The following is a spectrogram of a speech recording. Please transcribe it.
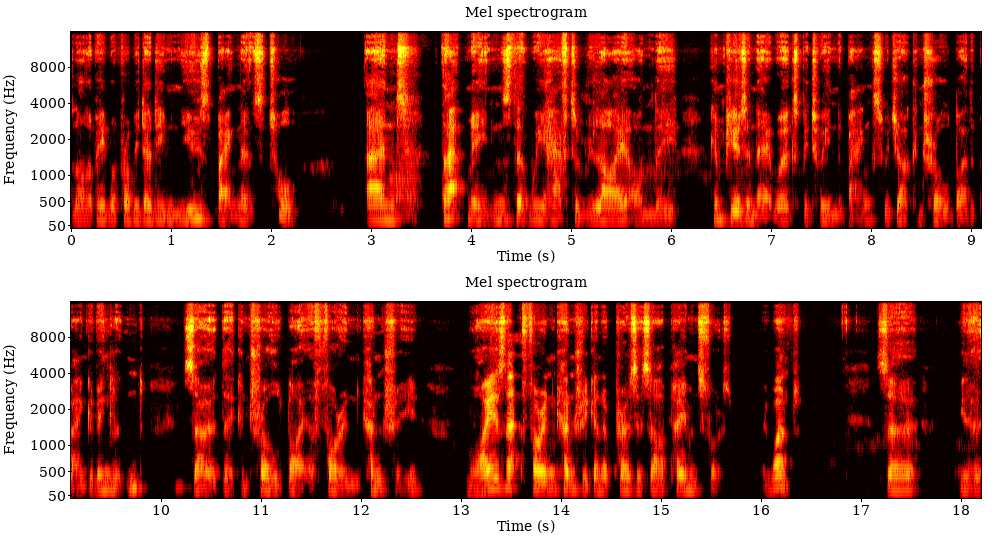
a lot of people probably don't even use banknotes at all. And that means that we have to rely on the computer networks between the banks, which are controlled by the Bank of England. So they're controlled by a foreign country. Why is that foreign country going to process our payments for us? It won't. So, you know,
